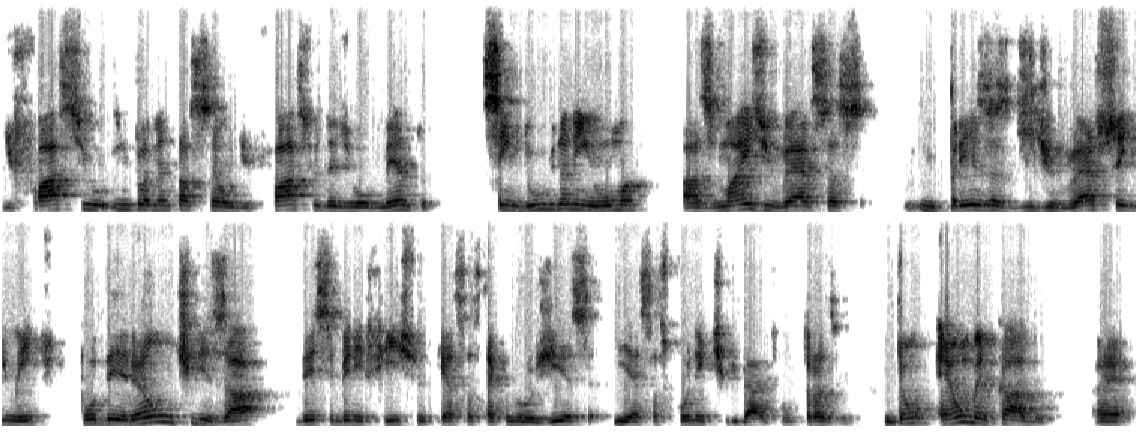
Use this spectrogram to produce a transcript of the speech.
de fácil implementação, de fácil desenvolvimento, sem dúvida nenhuma, as mais diversas empresas de diversos segmentos poderão utilizar desse benefício que essas tecnologias e essas conectividades vão trazer. Então, é um mercado é,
